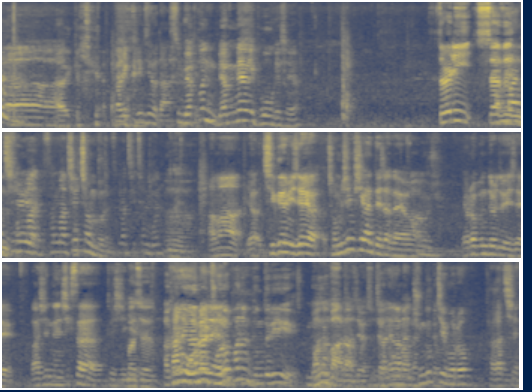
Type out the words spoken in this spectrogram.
아, 빨리 크림 새우 나. 지금 몇 분 몇 명이 보고 계세요? 37 3만 3만 7천 분. 3만 7천 분. 네. 아마 여, 지금 이제 점심 시간 때잖아요. 아, 여러분들도 이제 맛있는 식사 되시길. 맞아요. 아 그리고 오늘 졸업하는 분들이 많은. 많아요. 진짜 가능하면 중국집으로 다 같이.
